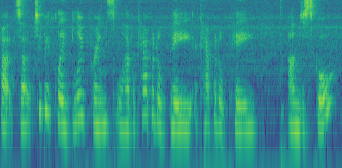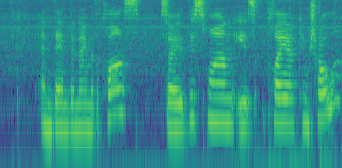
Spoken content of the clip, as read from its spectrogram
but uh, typically blueprints will have a capital P, a capital P underscore, and then the name of the class. So this one is player controller.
